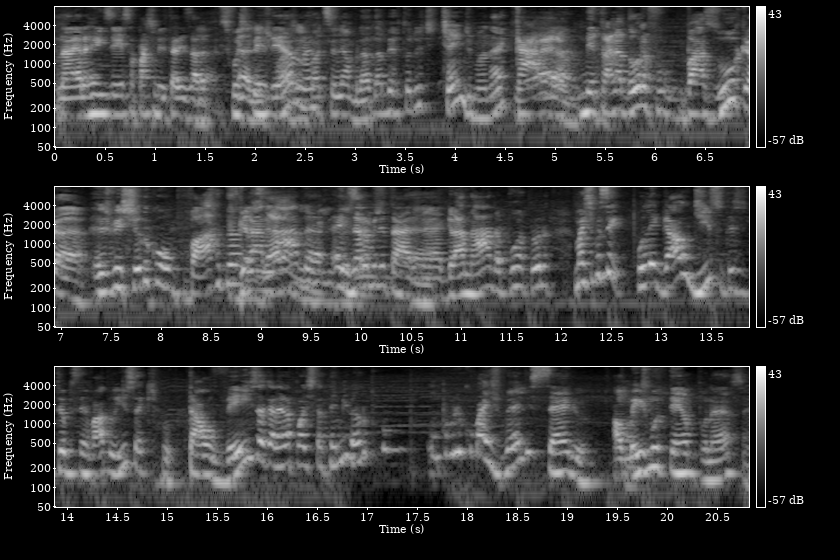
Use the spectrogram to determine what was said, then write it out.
Na era Heisei essa parte militarizada se foi É, se a gente- a perdendo, gente né? pode se lembrar da abertura de Changeman, né? Que Cara, era- metralhadora, bazuca, Eles vestidos com farda. granada. É, eles eram militares, É. né? Granada, porra toda. Mas, tipo assim, o legal disso, ter, ter observado isso, é que, tipo, talvez a galera pode estar até mirando pra um, público mais velho e sério. Ao mesmo tempo, né? Sim.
